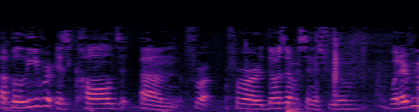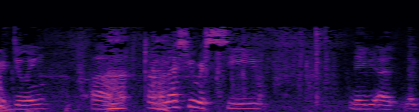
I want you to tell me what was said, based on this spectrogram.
A believer is called um, for for those of us in this room. Whatever you're doing, uh, unless you receive maybe a, like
